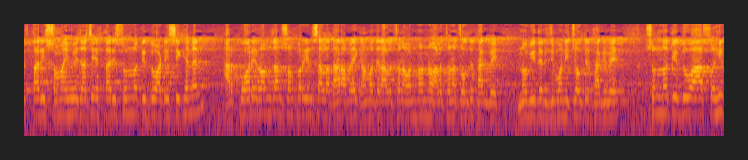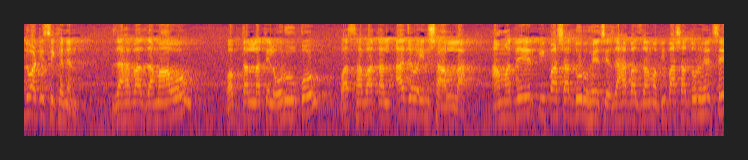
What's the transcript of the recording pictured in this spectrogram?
ইফতারির সময় হয়ে যাচ্ছে, ইফতারি সুন্নতি দোয়াটি শিখে নেন। আর পরে রমজান সম্পর্কে ইনশাল্লাহ ধারাবাহিক আমাদের আলোচনা অন্য অন্য আলোচনা চলতে থাকবে, নবীদের জীবনী চলতে থাকবে। সুন্নতি দোয়া, সহি দোয়াটি শিখে নেন। জাহাবা জামাও ওবতাল্লাতিল ওরুকো আল আজর ইনশাআল্লাহ। আমাদের পিপাসা দূর হয়েছে জাহাবাজ জামা পিপাসা দূর হয়েছে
